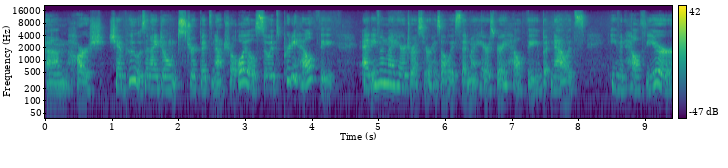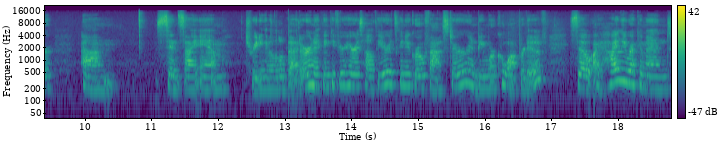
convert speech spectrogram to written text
um, harsh shampoos and I don't strip its natural oils. So it's pretty healthy. And even my hairdresser has always said my hair is very healthy, but now it's even healthier um, since I am treating it a little better. And I think if your hair is healthier, it's going to grow faster and be more cooperative. So I highly recommend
